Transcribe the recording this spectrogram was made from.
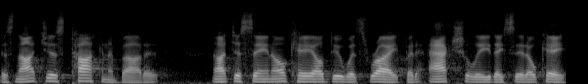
It's not just talking about it, Not just saying, okay, I'll do what's right, but actually they said, okay,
